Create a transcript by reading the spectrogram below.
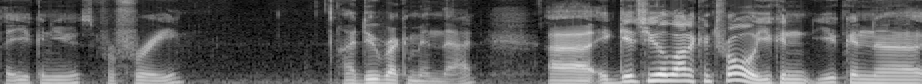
that you can use for free. I do recommend that. Uh, it gives you a lot of control. You can you can uh,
